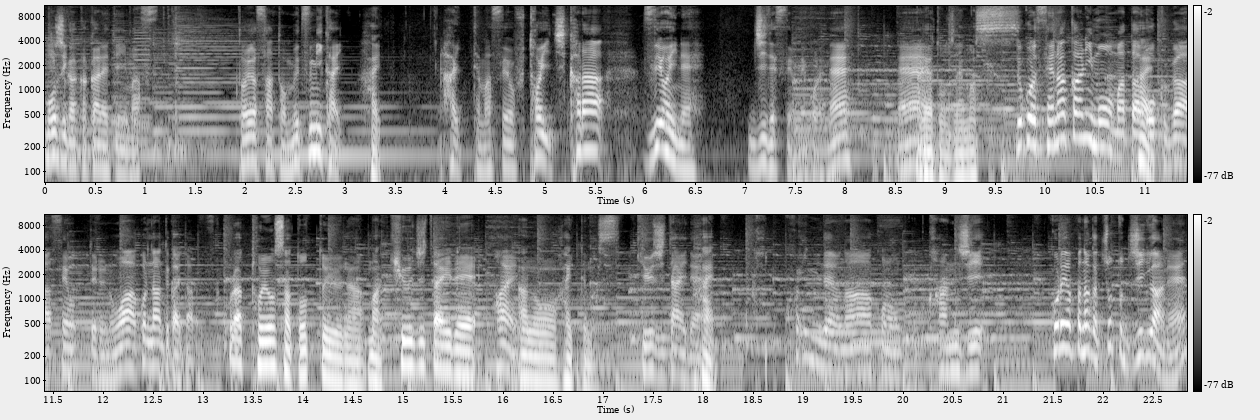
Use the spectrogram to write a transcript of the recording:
文字が書かれています。豊里むつみ会、はい、入ってますよ。太い力強いね字ですよねこれね、ね、ありがとうございます。でこれ背中にもまた僕が背負ってるのは、はい、これなんて書いてあるんですか？これは豊里というなまあ旧字体で、はい、あの入ってます。旧字体で、はい、かっこいいんだよなこの漢字。これやっぱなんかちょっと字がね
